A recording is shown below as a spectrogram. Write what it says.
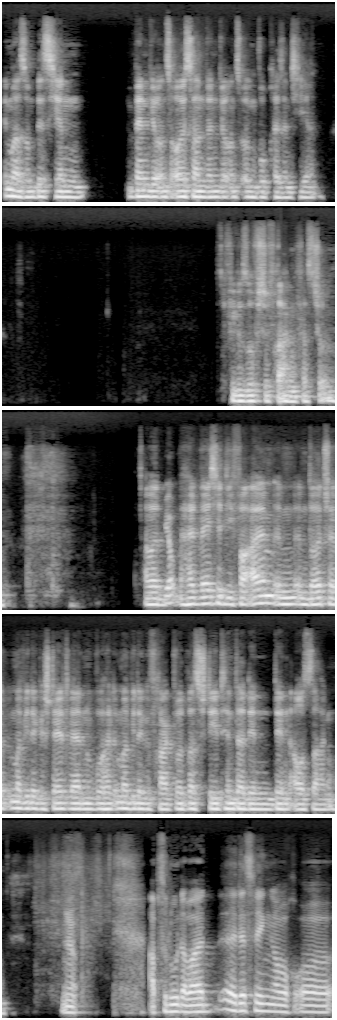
immer so ein bisschen, wenn wir uns äußern, wenn wir uns irgendwo präsentieren. Philosophische Fragen fast schon. Aber jo. halt welche, die vor allem im, im Deutschrap immer wieder gestellt werden, wo halt immer wieder gefragt wird, was steht hinter den, den Aussagen. Ja, absolut. Aber äh, deswegen auch äh,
